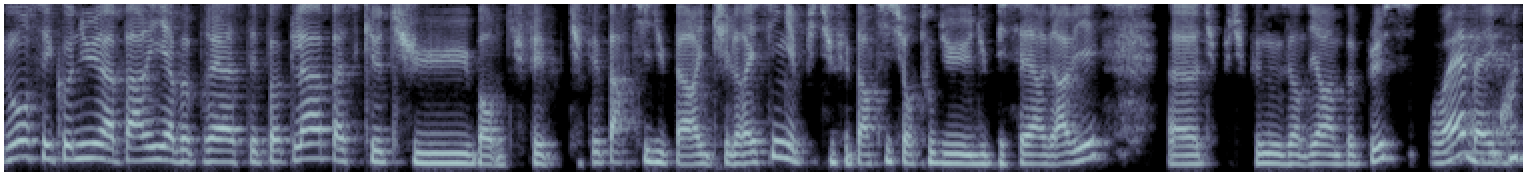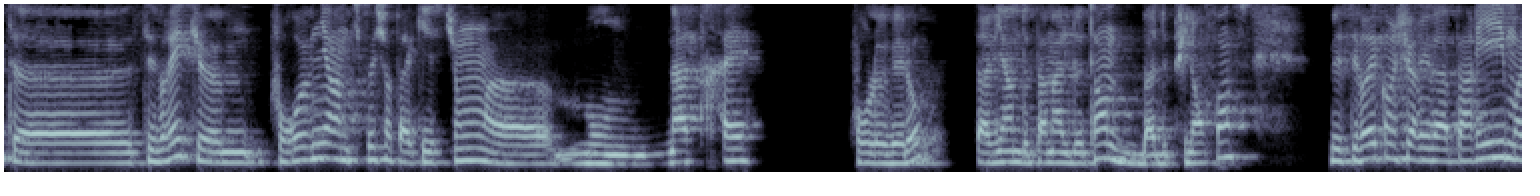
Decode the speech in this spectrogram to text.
Nous, on s'est connus à Paris à peu près à cette époque-là parce que tu, bon, tu fais, tu fais partie du Paris Chill Racing et puis tu fais partie surtout du, du PCR Gravier. Euh, tu, tu, peux nous en dire un peu plus? Ouais, bah écoute, euh, c'est vrai que pour revenir un petit peu sur ta question, euh, mon attrait pour le vélo, ça vient de pas mal de temps, bah, depuis l'enfance. Mais c'est vrai quand je suis arrivé à Paris, moi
